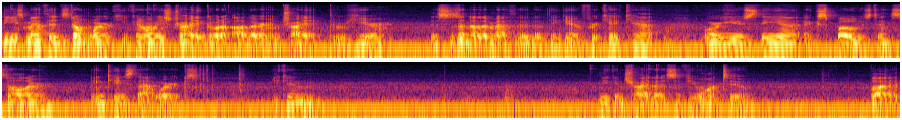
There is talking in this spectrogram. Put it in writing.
these methods don't work, you can always try to go to other and try it through here. This is another method that they give for KitKat or use the uh, Xposed Installer in case that works. You can you can try this if you want to but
